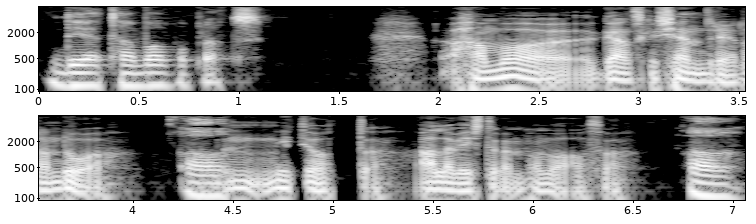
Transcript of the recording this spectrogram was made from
det att han var på plats. Han var ganska känd redan då, Ja, 98. Alla visste vem han var. Så. ja,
